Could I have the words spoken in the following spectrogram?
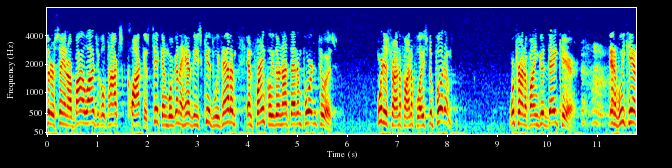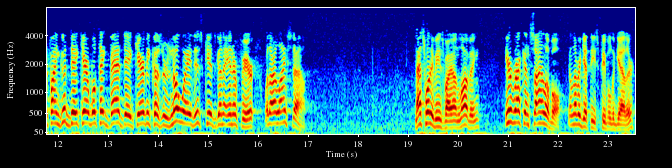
that are saying our biological clock is ticking. We're going to have these kids. We've had them, and frankly, they're not that important to us. We're just trying to find a place to put them. We're trying to find good daycare. And if we can't find good daycare, we'll take bad daycare because there's no way this kid's going to interfere with our lifestyle. That's what he means by unloving. Irreconcilable. You'll never get these people together.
